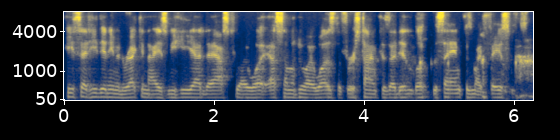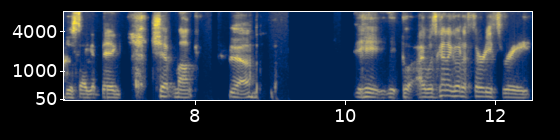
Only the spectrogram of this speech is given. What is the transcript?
he said he didn't even recognize me. He had to ask who I was, ask someone who I was the first time because I didn't look the same because my face was just like a big chipmunk. Yeah. He, I was going to go to 33.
